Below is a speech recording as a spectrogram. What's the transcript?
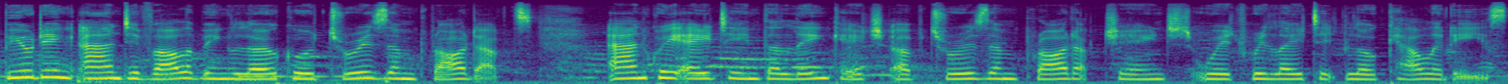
building and developing local tourism products, and creating the linkage of tourism product change with related localities.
